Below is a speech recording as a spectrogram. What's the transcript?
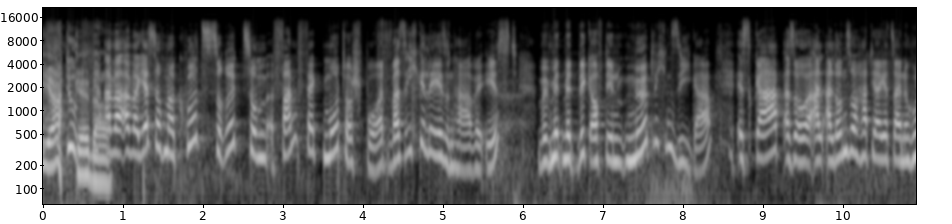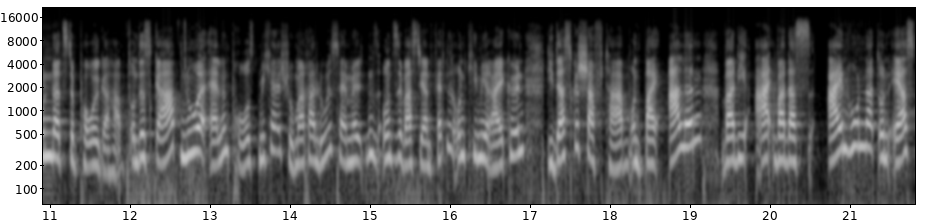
Ja, Du, genau. aber, aber jetzt noch mal kurz zurück zum Fun Fact Motorsport. Was ich gelesen habe, ist, mit, mit Blick auf den möglichen Sieger, es gab, also Al Alonso hat ja jetzt seine hundertste Pole gehabt und es gab nur Alan Prost, Michael Schumacher, Lewis Hamilton und Sebastian Vettel und Kimi Räikkönen, die das geschafft haben und bei allen war, die, war das 101.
